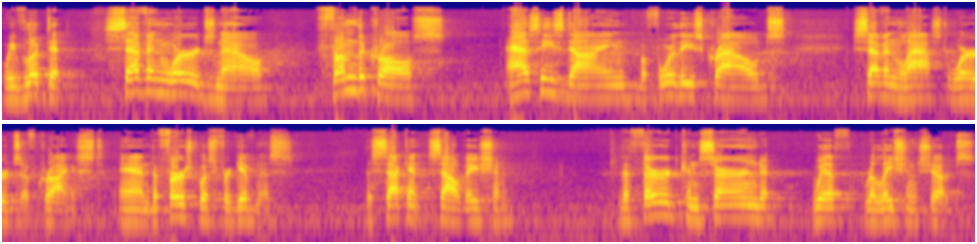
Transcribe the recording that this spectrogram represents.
We've looked at seven words now from the cross as he's dying before these crowds, seven last words of Christ. And the first was forgiveness, the second, salvation, the third, concerned with relationships,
